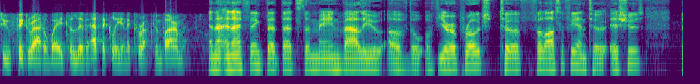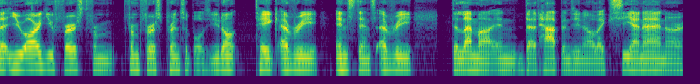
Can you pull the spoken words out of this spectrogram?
to figure out a way to live ethically in a corrupt environment. And I, and I think that that's the main value of the of your approach to philosophy and to issues that you argue first from from first principles. You don't take every instance, every dilemma in that happens, you know, like CNN or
